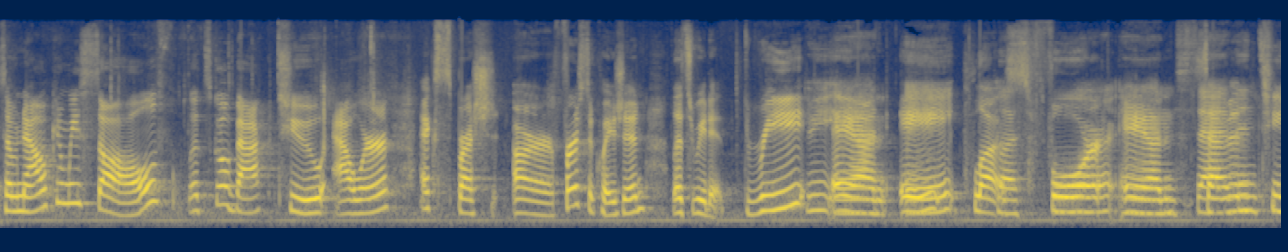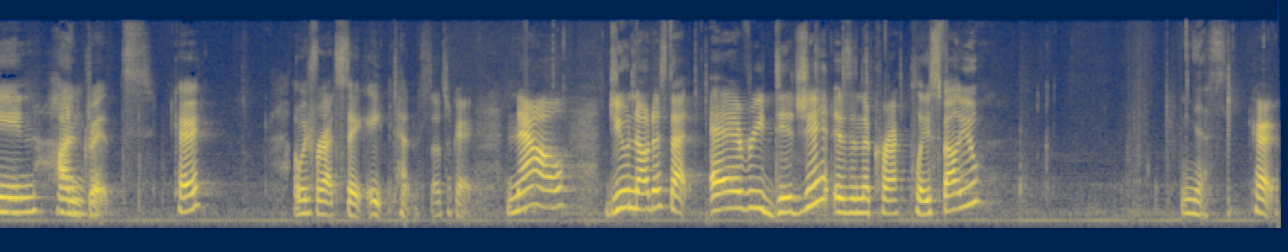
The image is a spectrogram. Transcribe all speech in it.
so now can we solve? Let's go back to our expression, our first equation. Let's read it. Three, Three and and eight eight plus plus four and and seventeen seventeen hundredths. Okay? And we forgot to say eight tenths. That's okay. Now, do you notice that every digit is in the correct place value? Yes. Okay,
